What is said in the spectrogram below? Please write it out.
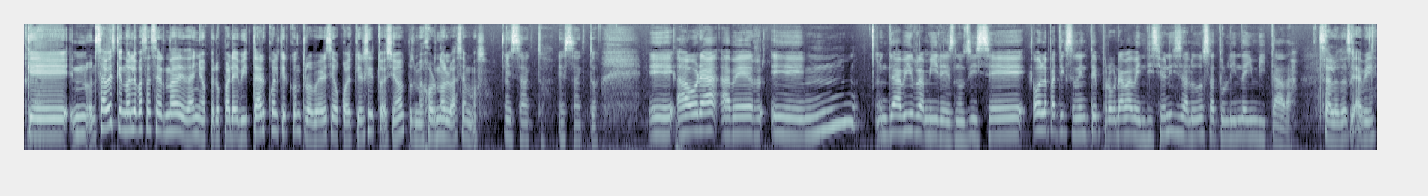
que sabes que no le vas a hacer nada de daño, pero para evitar cualquier controversia o cualquier situación, pues mejor no lo hacemos. Exacto, exacto. Eh, ahora, a ver, eh, Gaby Ramírez nos dice, hola Pati, excelente programa, bendiciones y saludos a tu linda invitada. Saludos Gaby.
